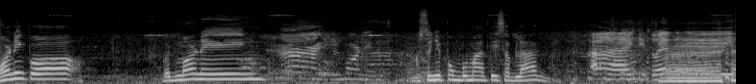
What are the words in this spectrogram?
Morning po. Good morning. Hi, good morning. Gusto niyo pong bumati sa vlog? Hi, Tito Ede.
